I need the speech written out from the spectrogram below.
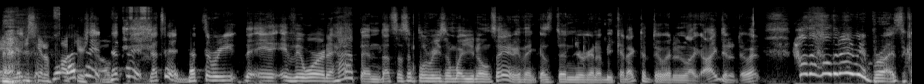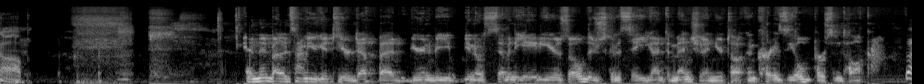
and you're just gonna Well, fuck that's yourself. It, that's it. That's it. That's the re- if it were to happen, that's a simple reason why you don't say anything because then you're going to be connected to it and like I didn't do it. How the hell did I vaporize the cop? And then by the time you get to your deathbed, you're going to be, you know, 70, 80 years old. They're just going to say you got dementia and you're talking crazy old person talk.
